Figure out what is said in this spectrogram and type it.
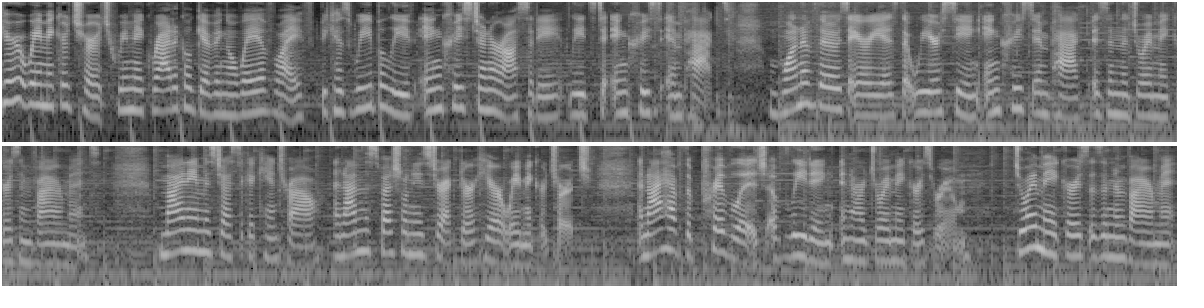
Here at Waymaker Church, we make radical giving a way of life because we believe increased generosity leads to increased impact. One of those areas that we are seeing increased impact is in the Joymakers environment. My name is Jessica Cantrell, and I'm the Special Needs Director here at Waymaker Church. And I have the privilege of leading in our Joymakers room. Joymakers is an environment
